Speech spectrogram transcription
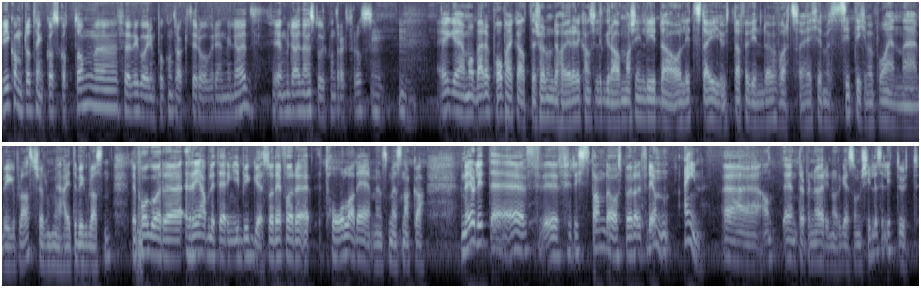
vi kommer til å tenke oss godt om uh, før vi går inn på kontrakter over 1 milliard. 1 milliard er en stor kontrakt for oss. Mm. Jeg eh, må bare påpeke at selv om det hører kanskje litt gravemaskinlyder og litt støy utenfor vinduet vårt, så ikke, sitter ikke vi på en eh, byggeplass, selv om vi heter byggeplassen. Det pågår rehabilitering i bygget, så det får tåle det mens vi snakker. Men det er jo litt fristende å spørre, for det er jo én entreprenør i Norge som skiller seg litt ut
